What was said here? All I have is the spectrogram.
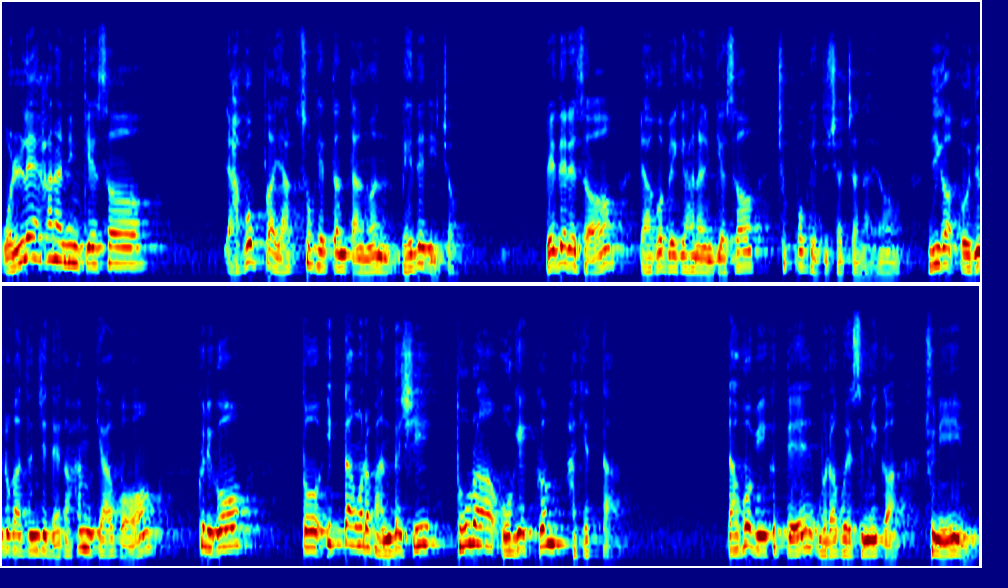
원래 하나님께서 야곱과 약속했던 땅은 베델이죠. 베델에서 야곱에게 하나님께서 축복해 주셨잖아요. 네가 어디로 가든지 내가 함께하고 그리고 또 이 땅으로 반드시 돌아오게끔 하겠다. 야곱이 그때 뭐라고 했습니까? 주님,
